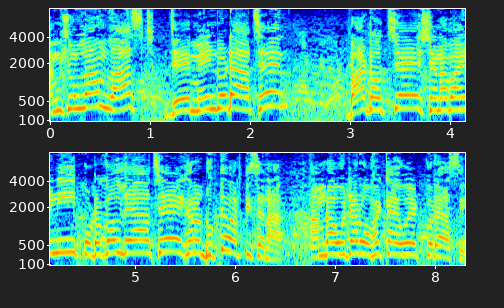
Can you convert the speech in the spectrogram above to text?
আমি শুনলাম লাস্ট যে মেইন রোডে আছেন বাট হচ্ছে সেনাবাহিনী প্রোটোকল দেয়া আছে এখানে ঢুকতে পারতেছে না। আমরা ওইটার অপেক্ষায় ওয়েট করে আছি।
